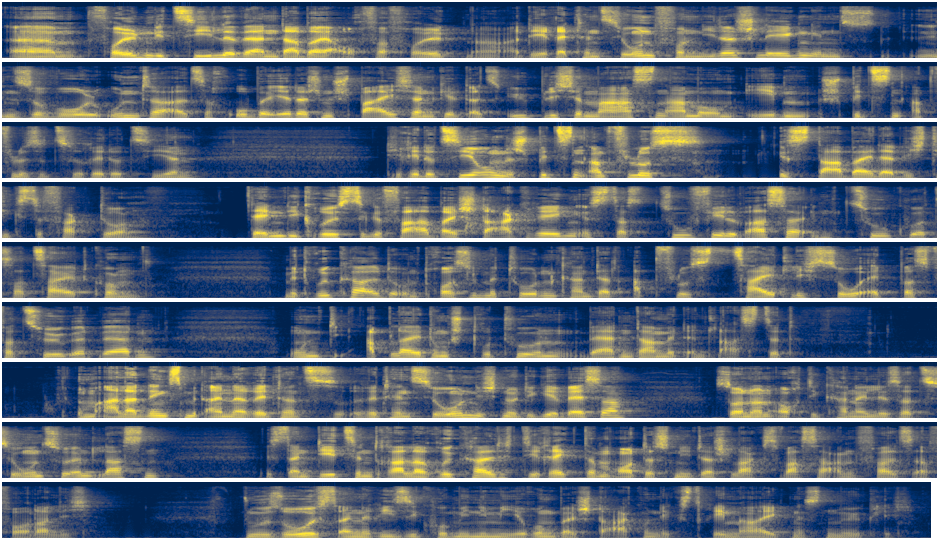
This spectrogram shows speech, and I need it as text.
Ähm, folgende Ziele werden dabei auch verfolgt. Ne? Die Retention von Niederschlägen in, in, sowohl unter- als auch oberirdischen Speichern gilt als übliche Maßnahme, um eben Spitzenabflüsse zu reduzieren. Die Reduzierung des Spitzenabflusses ist dabei der wichtigste Faktor. Denn die größte Gefahr bei Starkregen ist, dass zu viel Wasser in zu kurzer Zeit kommt. Mit Rückhalte- und Drosselmethoden kann der Abfluss zeitlich so etwas verzögert werden und die Ableitungsstrukturen werden damit entlastet. Um allerdings mit einer Retention nicht nur die Gewässer, sondern auch die Kanalisation zu entlassen, ist ein dezentraler Rückhalt direkt am Ort des Niederschlagswasseranfalls erforderlich. Nur so ist eine Risikominimierung bei Stark- und Extremereignissen möglich.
